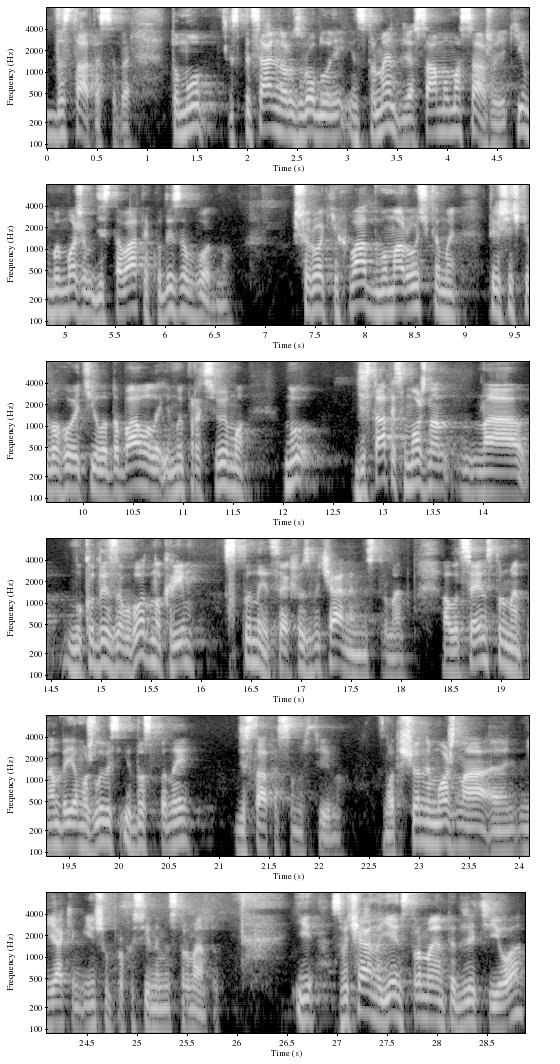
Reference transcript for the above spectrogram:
достати себе. Тому спеціально розроблений інструмент для самомасажу, яким ми можемо діставати куди завгодно. Широкий хват двома ручками, трішечки вагою тіла додавали, і ми працюємо. Ну, дістатись можна на ну, куди завгодно, крім спини. Це якщо звичайний інструмент. Але цей інструмент нам дає можливість і до спини дістати самостійно. От що не можна е, ніяким іншим професійним інструментом. І, звичайно, є інструменти для тіла,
